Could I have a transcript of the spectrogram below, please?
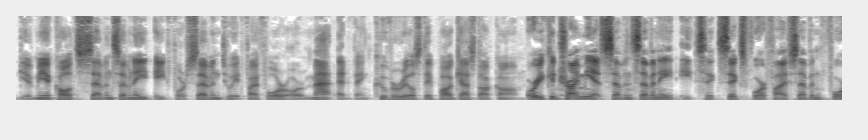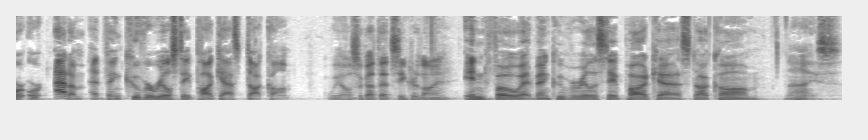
give me a call at 778 847 2854 or matt at vancouverrealestatepodcast.com. Or you can try me at 778 866 4574 or Adam at vancouverrealestatepodcast.com. We also got that secret line. Info at VancouverRealEstatePodcast.com. Nice.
